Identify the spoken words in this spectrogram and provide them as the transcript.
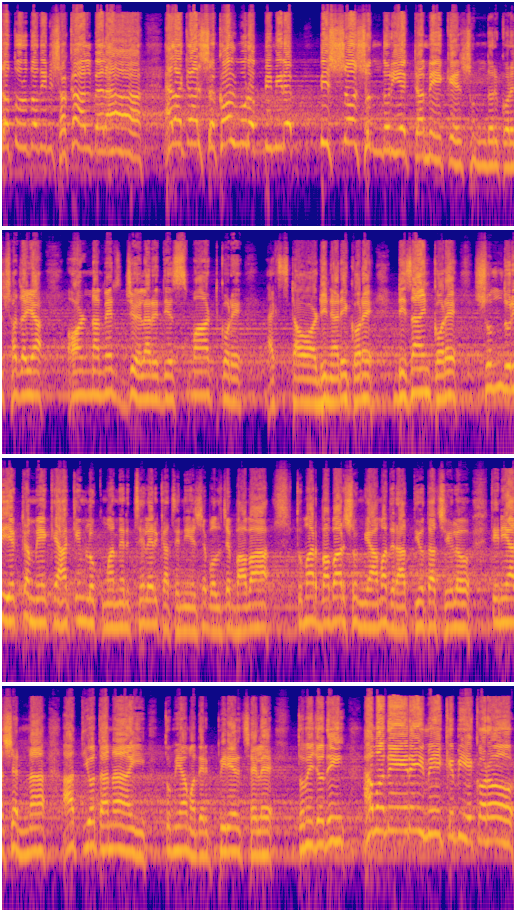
চতুর্থ দিন সকালবেলা এলাকার সকল মুরব্বী মিলে বিশ্ব সুন্দরী একটা মেয়েকে সুন্দর করে সাজাইয়া অর্নামেন্টস জুয়েলারি দিয়ে স্মার্ট করে এক্সট্রা অর্ডিনারি করে ডিজাইন করে, সুন্দরী একটা মেয়েকে হাকিম লোকমানের ছেলের কাছে নিয়ে এসে বলছে, বাবা, তোমার বাবার সঙ্গে আমাদের আত্মীয়তা ছিল। তিনি আসেন না, আত্মীয়তা নাই। তুমি আমাদের পীরের ছেলে। তুমি যদি আমাদের এই মেয়েকে বিয়ে করো,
